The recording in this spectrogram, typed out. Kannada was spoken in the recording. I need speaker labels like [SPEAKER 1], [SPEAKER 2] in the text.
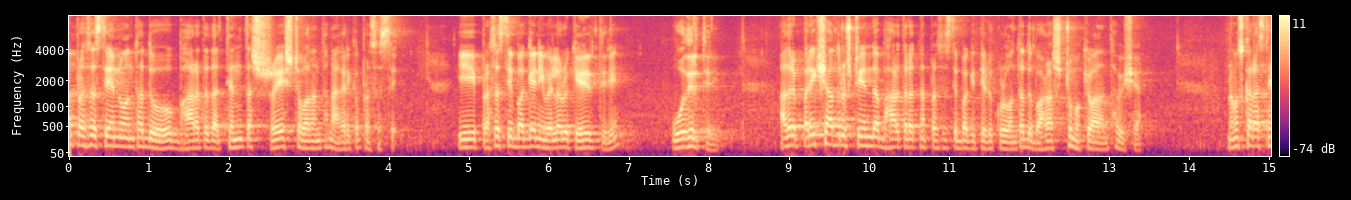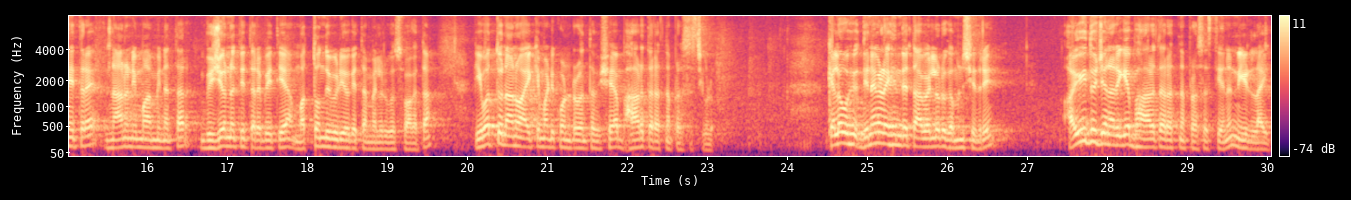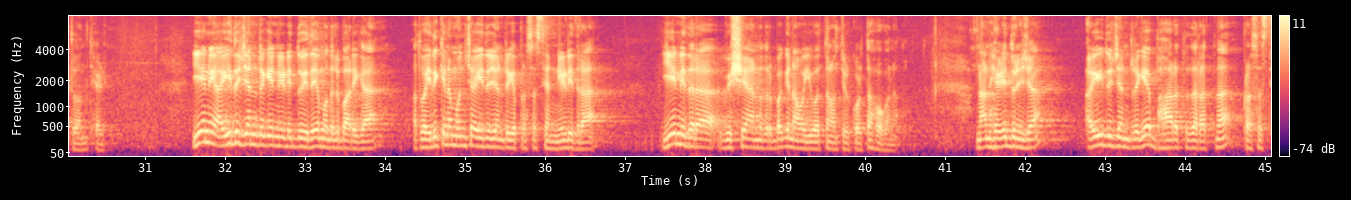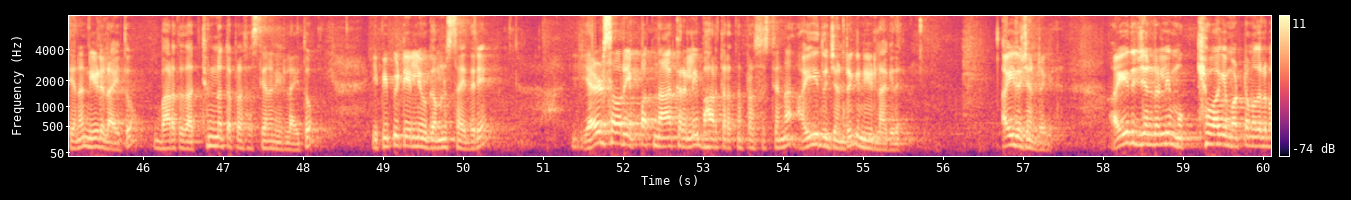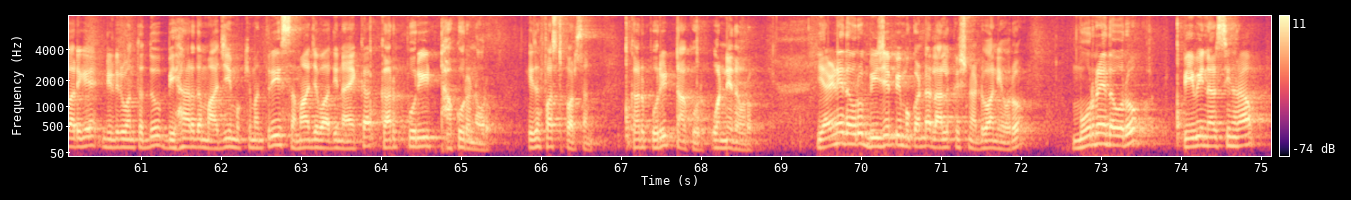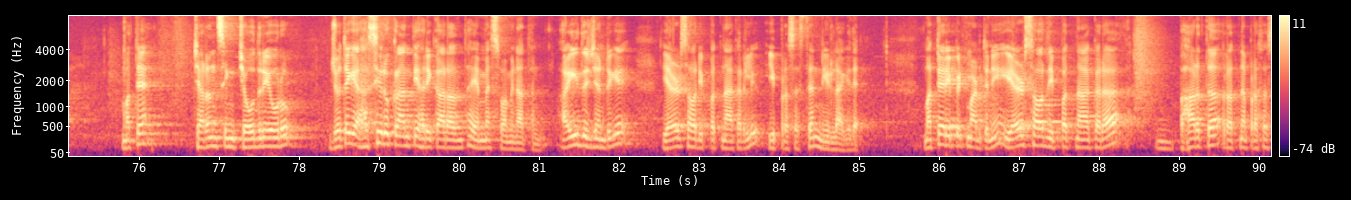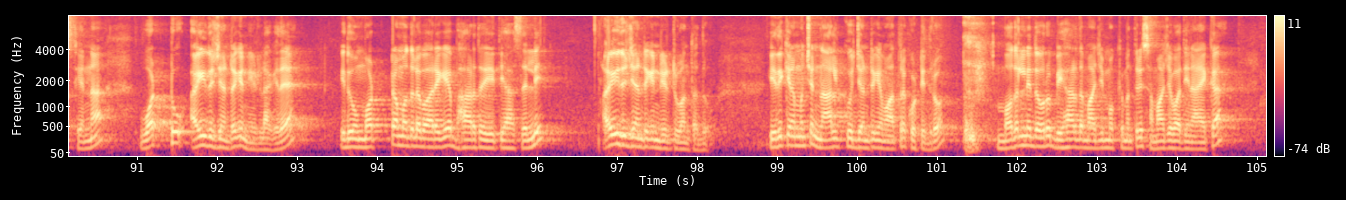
[SPEAKER 1] ಪ್ರಶಸ್ತಿ ಎನ್ನುವಂಥದ್ದು ಭಾರತದ ಅತ್ಯಂತ ಶ್ರೇಷ್ಠವಾದಂಥ ನಾಗರಿಕ ಪ್ರಶಸ್ತಿ. ಈ ಪ್ರಶಸ್ತಿ ಬಗ್ಗೆ ನೀವೆಲ್ಲರೂ ಕೇಳಿರ್ತೀರಿ, ಓದಿರ್ತೀರಿ. ಆದರೆ ಪರೀಕ್ಷಾ ದೃಷ್ಟಿಯಿಂದ ಭಾರತ ರತ್ನ ಪ್ರಶಸ್ತಿ ಬಗ್ಗೆ ತಿಳ್ಕೊಳ್ಳುವಂಥದ್ದು ಬಹಳಷ್ಟು ಮುಖ್ಯವಾದಂಥ ವಿಷಯ. ನಮಸ್ಕಾರ ಸ್ನೇಹಿತರೆ, ನಾನು ನಿಮ್ಮ ಅಮಿನಂತರ್. ವಿಜಯೋನ್ನತಿ ತರಬೇತಿಯ ಮತ್ತೊಂದು ವಿಡಿಯೋಗೆ ತಮ್ಮೆಲ್ಲರಿಗೂ ಸ್ವಾಗತ. ಇವತ್ತು ನಾನು ಆಯ್ಕೆ ಮಾಡಿಕೊಂಡಿರುವಂಥ ವಿಷಯ ಭಾರತ ರತ್ನ ಪ್ರಶಸ್ತಿಗಳು. ಕೆಲವು ದಿನಗಳ ಹಿಂದೆ ತಾವೆಲ್ಲರೂ ಗಮನಿಸಿದ್ರಿ ಐದು ಜನರಿಗೆ ಭಾರತ ರತ್ನ ಪ್ರಶಸ್ತಿಯನ್ನು ನೀಡಲಾಯಿತು ಅಂತ ಹೇಳಿ. ಏನು ಐದು ಜನರಿಗೆ ನೀಡಿದ್ದು ಇದೇ ಮೊದಲ ಬಾರಿಗ? ಅಥವಾ ಇದಕ್ಕಿಂತ ಮುಂಚೆ ಐದು ಜನರಿಗೆ ಪ್ರಶಸ್ತಿಯನ್ನು ನೀಡಿದ್ರಾ? ಏನಿದರ ವಿಷಯ ಅನ್ನೋದ್ರ ಬಗ್ಗೆ ನಾವು ಇವತ್ತು ನಾವು ತಿಳ್ಕೊಳ್ತಾ ಹೋಗೋಣ. ನಾನು ಹೇಳಿದ್ದು ನಿಜ, ಐದು ಜನರಿಗೆ ಭಾರತದ ರತ್ನ ಪ್ರಶಸ್ತಿಯನ್ನು ನೀಡಲಾಯಿತು. ಭಾರತದ ಅತ್ಯುನ್ನತ ಪ್ರಶಸ್ತಿಯನ್ನು ನೀಡಲಾಯಿತು. ಈ ಪಿ ಪಿ ಟಿಯಲ್ಲಿ ನೀವು ಗಮನಿಸ್ತಾ ಇದ್ದೀರಿ. ಎರಡು ಸಾವಿರದ ಇಪ್ಪತ್ತ್ನಾಲ್ಕರಲ್ಲಿ ಭಾರತ ರತ್ನ ಪ್ರಶಸ್ತಿಯನ್ನು ಐದು ಜನರಿಗೆ ನೀಡಲಾಗಿದೆ. ಐದು ಜನರಿಗೆ. ಐದು ಜನರಲ್ಲಿ ಮುಖ್ಯವಾಗಿ ಮೊಟ್ಟ ಮೊದಲ ಬಾರಿಗೆ ನೀಡಿರುವಂಥದ್ದು ಬಿಹಾರದ ಮಾಜಿ ಮುಖ್ಯಮಂತ್ರಿ, ಸಮಾಜವಾದಿ ನಾಯಕ ಕರ್ಪೂರಿ ಠಾಕೂರ್ ಅನ್ನೋರು is a first person Karpoori Thakur, ಒಂದನೇದವರು. ಎರಡನೇದವರು ಬಿ ಜೆ ಪಿ ಮುಖಂಡ ಲಾಲ್ಕೃಷ್ಣ ಅಡ್ವಾಣಿಯವರು. ಮೂರನೇದವರು ಪಿ ವಿ ನರಸಿಂಹರಾವ್ ಮತ್ತು ಚರಣ್ ಸಿಂಗ್ ಚೌಧರಿಯವರು. ಜೊತೆಗೆ ಹಸಿರು ಕ್ರಾಂತಿ ಹರಿಕಾರದಂಥ ಎಂ ಎಸ್ ಸ್ವಾಮಿನಾಥನ್. ಐದು ಜನರಿಗೆ ಎರಡು ಸಾವಿರದ ಇಪ್ಪತ್ತ್ನಾಲ್ಕರಲ್ಲಿ ಈ ಪ್ರಶಸ್ತಿಯನ್ನು ನೀಡಲಾಗಿದೆ. ಮತ್ತೆ ರಿಪೀಟ್ ಮಾಡ್ತೀನಿ. ಎರಡು ಸಾವಿರದ ಇಪ್ಪತ್ನಾಲ್ಕರ ಭಾರತ ರತ್ನ ಪ್ರಶಸ್ತಿಯನ್ನು ಒಟ್ಟು ಐದು ಜನರಿಗೆ ನೀಡಲಾಗಿದೆ. ಇದು ಮೊಟ್ಟ ಮೊದಲ ಬಾರಿಗೆ ಭಾರತದ ಇತಿಹಾಸದಲ್ಲಿ ಐದು ಜನರಿಗೆ ನೀಡಿರುವಂಥದ್ದು ಇದಕ್ಕಿಂತ ಮುಂಚೆ ನಾಲ್ಕು ಜನರಿಗೆ ಮಾತ್ರ ಕೊಟ್ಟಿದ್ದರು ಮೊದಲನೇದವರು ಬಿಹಾರದ ಮಾಜಿ ಮುಖ್ಯಮಂತ್ರಿ, ಸಮಾಜವಾದಿ ನಾಯಕ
